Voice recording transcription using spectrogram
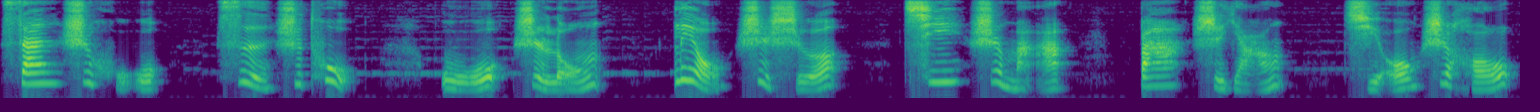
三是虎，四是兔，五是龙，六是蛇，七是马，八是羊，九是猴，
